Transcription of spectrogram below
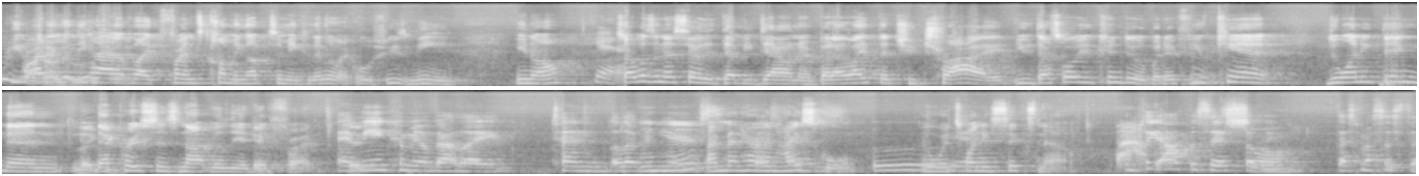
So people, I didn't really you was a have like friends coming up to me because they were like, "Oh, she's mean," you know. Yeah. So I wasn't necessarily Debbie Downer, but I like that you tried. You that's all you can do. But if you can't do anything, then Look, that you- person's not really a good If- friend. And me and Camille got like 10, 11 years. Mm-hmm. I met her in high friends. school, and we're yeah. 26 now. Complete opposite. So, So- Mm-hmm. we, that's my sister.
